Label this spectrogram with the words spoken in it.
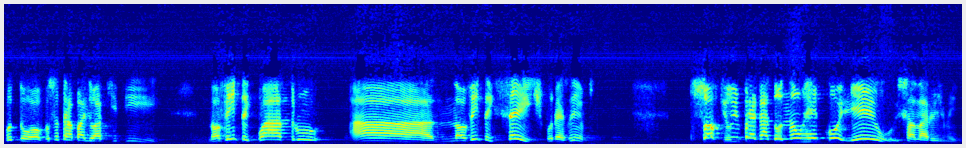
botou, ó, você trabalhou aqui de 94 a 96, por exemplo. Só que o empregador não recolheu os salários mínimos.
